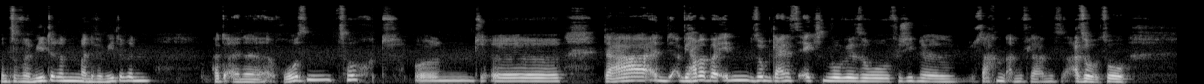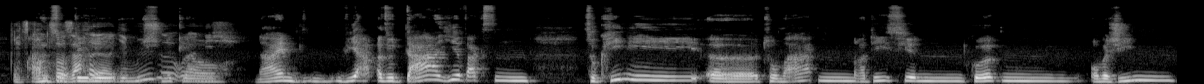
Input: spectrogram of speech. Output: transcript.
unsere Vermieterin, meine Vermieterin hat eine Rosenzucht und äh, da, wir haben aber innen so ein kleines Eckchen, wo wir so verschiedene Sachen anpflanzen. Also so Jetzt kommt Also zur Sache. Gemüse oder nicht? Nein, wir, also da hier wachsen Zucchini, äh, Tomaten, Radieschen, Gurken, Auberginen.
